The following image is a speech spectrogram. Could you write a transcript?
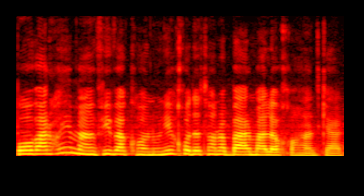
باورهای منفی و کانونی خودتان را برملا خواهند کرد.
